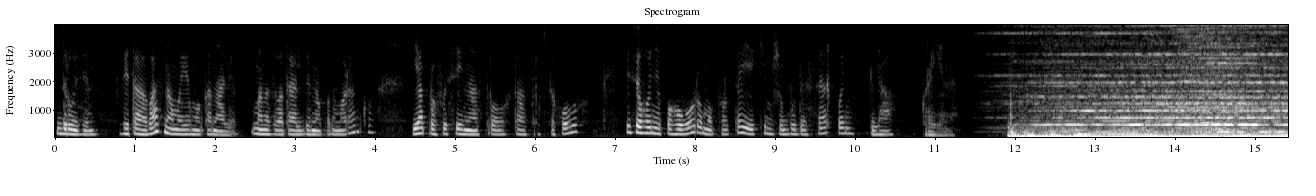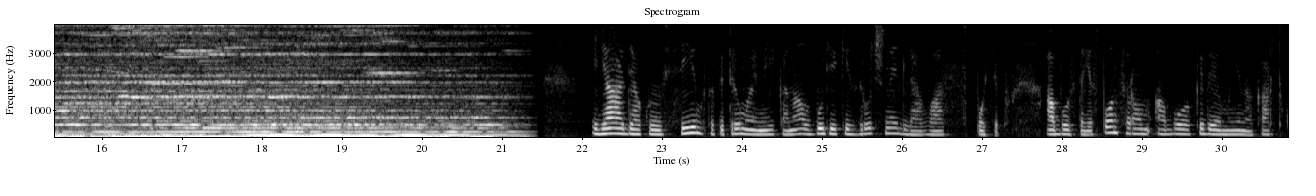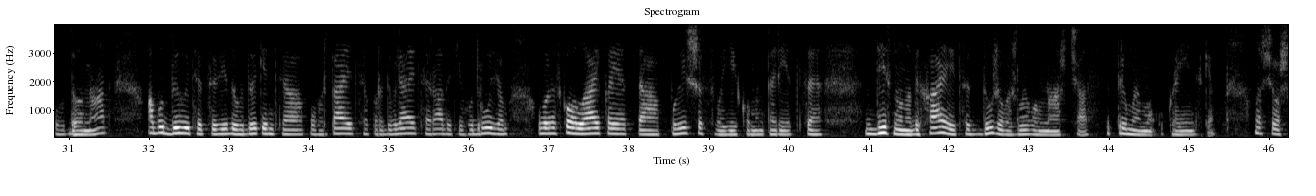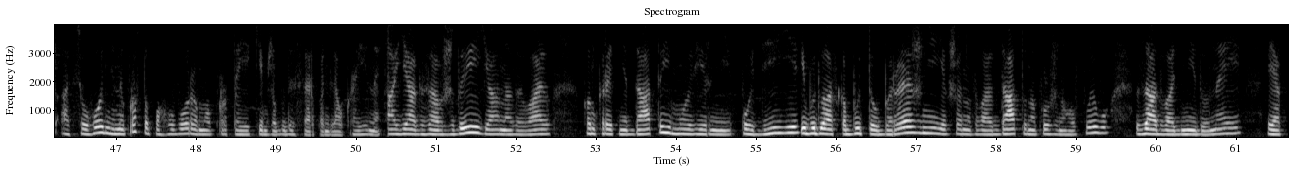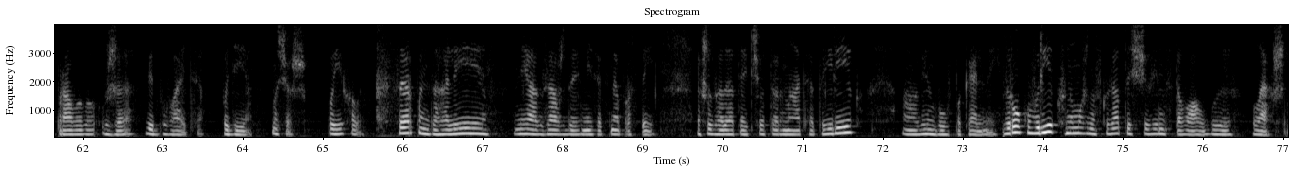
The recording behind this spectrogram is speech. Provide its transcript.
Друзі, вітаю вас на моєму каналі. Мене звати Альбіна Пономаренко, я професійний астролог та астропсихолог. І сьогодні поговоримо про те, яким же буде серпень для України. Я дякую всім, хто підтримує мій канал в будь-який зручний для вас спосіб. Або стає спонсором, або кидає мені на картку донат, або дивиться це відео до кінця, повертається, передивляється, радить його друзям, обов'язково лайкає та пише свої коментарі. Це дійсно надихає і це дуже важливо в наш час. Підтримуємо українське. Ну що ж, а сьогодні не просто поговоримо про те, яким же буде серпень для України, а як завжди, я називаю конкретні дати, ймовірні події. І, будь ласка, будьте обережні, якщо я називаю дату напруженого впливу за два дні до неї, як правило, вже відбувається подія. Ну що ж, поїхали. Серпень, взагалі, як завжди, місяць непростий. Якщо згадати 14-й рік, він був пекельний. З року в рік не можна сказати, що він ставав би легшим.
